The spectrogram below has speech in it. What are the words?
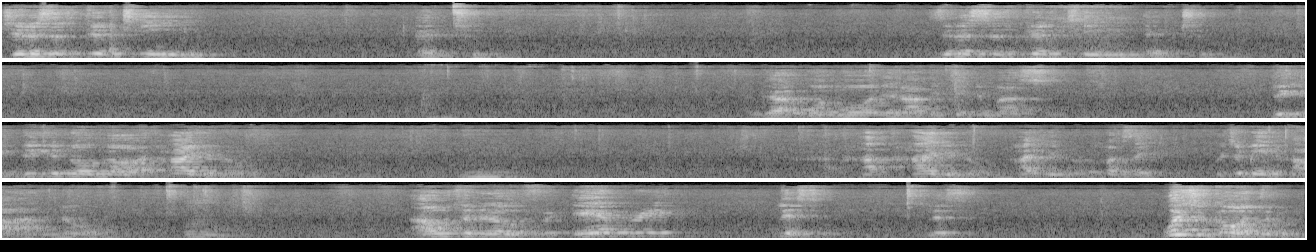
Genesis 15 and 2. Genesis 15 and 2. I've got one more, then I'll be taking my seat. Do you, do you know God? How you know him? How, how you know? How you know? I say, what you mean how I know him? I want you to know for every, listen, listen. What you going through?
